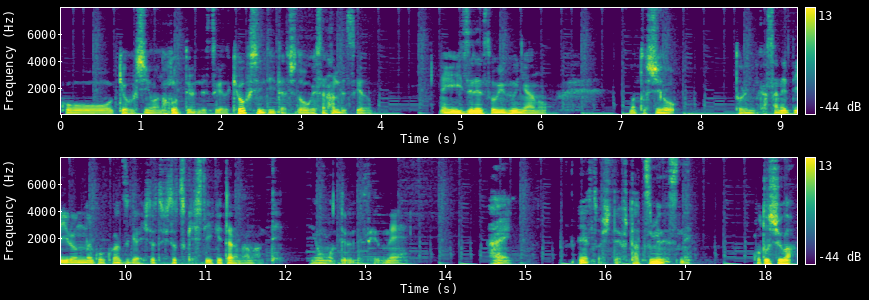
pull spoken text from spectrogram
こう、恐怖心は残ってるんですけど、恐怖心って言ったらちょっと大げさなんですけど、いずれそういう風にあの、まあ、年を取りに重ねていろんな告発が一つ一つ消していけたらななんて思ってるんですけどね。はい。えそして二つ目ですね。今年は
